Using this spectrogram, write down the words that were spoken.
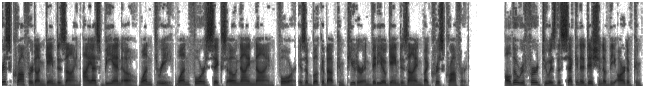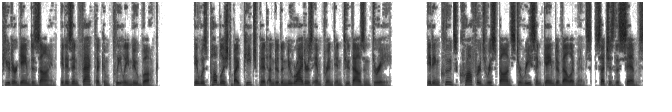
Chris Crawford on Game Design ISBN 0-13-146099-4 is a book about computer and video game design by Chris Crawford. Although referred to as the second edition of The Art of Computer Game Design, it is in fact a completely new book. It was published by Peachpit under the New Riders imprint in 2003. It includes Crawford's response to recent game developments, such as The Sims,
